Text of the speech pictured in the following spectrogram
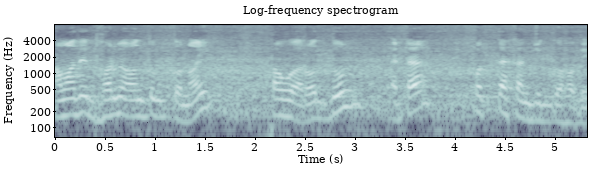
আমাদের ধর্মে অন্তর্ভুক্ত নয়, ফাহুয়া রদ্দুন এটা প্রত্যাখ্যানযোগ্য হবে।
